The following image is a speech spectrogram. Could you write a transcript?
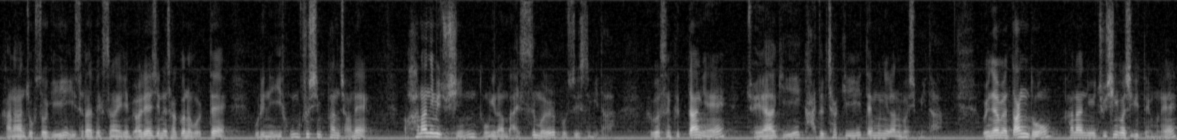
가나안 족속이 이스라엘 백성에게 멸해지는 사건을 볼 때 우리는 이 홍수 심판 전에 하나님이 주신 동일한 말씀을 볼 수 있습니다. 그것은 그 땅에 죄악이 가득 찼기 때문이라는 것입니다. 왜냐하면 땅도 하나님이 주신 것이기 때문에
